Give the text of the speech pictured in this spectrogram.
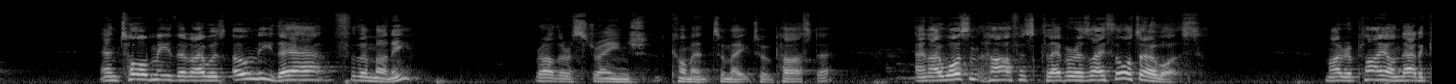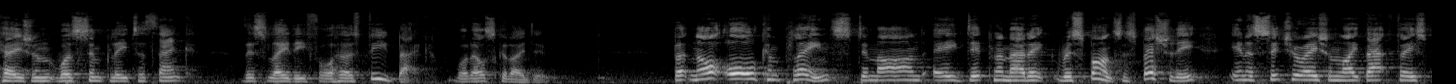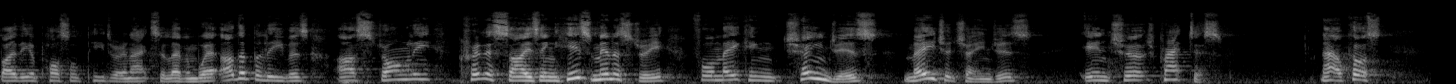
and told me that I was only there for the money Rather a strange comment to make to a pastor. And I wasn't half as clever as I thought I was. My reply on that occasion was simply to thank this lady for her feedback. What else could I do? But not all complaints demand a diplomatic response, especially in a situation like that faced by the Apostle Peter in Acts 11, where other believers are strongly criticizing his ministry for making changes, major changes, in church practice. Now, of course,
